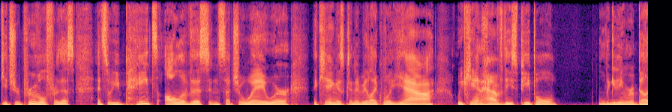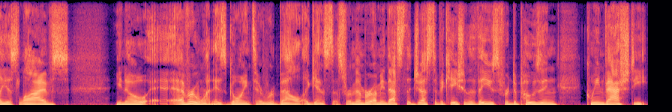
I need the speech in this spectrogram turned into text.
get your approval for this. And so he paints all of this in such a way where the king is going to be like, well, yeah, we can't have these people leading rebellious lives. You know, everyone is going to rebel against us. Remember, I mean, that's the justification that they use for deposing Queen Vashti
